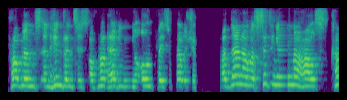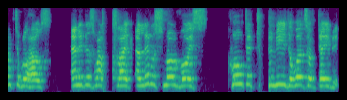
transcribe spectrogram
problems and hindrances of not having your own place of fellowship. But then I was sitting in my house, comfortable house, and it was like a little small voice quoted to me the words of David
